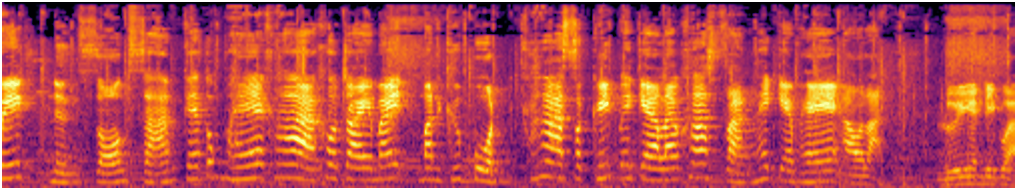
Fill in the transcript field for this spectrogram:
มิกหนึ่งสองสามแกต้องแพ้ข้าเข้าใจไหม มันคือบทค่าสคริปต์ให้แกแล้วข้าสั่งให้แกแพ้เอาล่ะลุยกันดีกว่า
